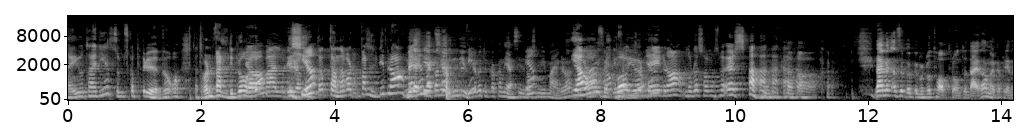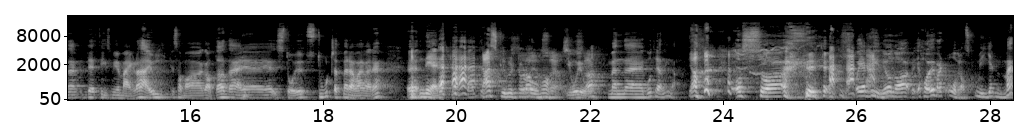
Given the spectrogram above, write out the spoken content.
det jo Terje som skal prøve å Dette var en veldig bra Ja, overgang. veldig bra. kjente at denne ble veldig bra. Men det, jeg kan gjøre den mykere, vet du, for da kan jeg si det Ja. som gjør meg glad. Ja, Hva gjør deg glad når du er sammen med oss? Nei, men altså, For å ta opp tråden til deg, da, Marie-Katrine. Det ting som gjør meg glad, er jo litt i samme gata. Det er, eh, jeg står jo stort sett med ræva i været. eh, Nede Det er skummelt når det er homo. Jo, jo. Men eh, god trening, da. Og så Og jeg begynner jo nå Jeg har jo vært overrasket mye hjemme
